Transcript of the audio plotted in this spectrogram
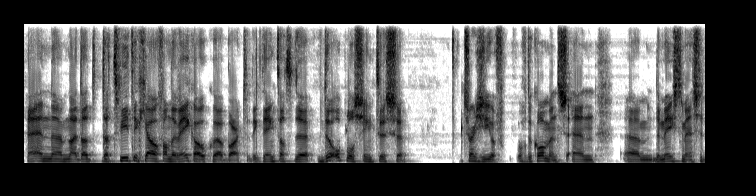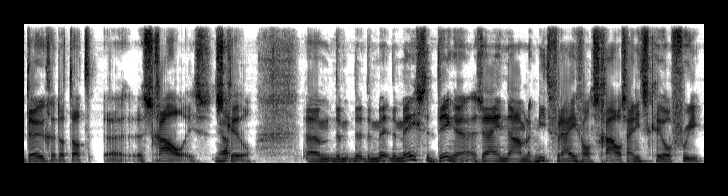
En um, nou, dat, dat tweet ik jou van de week ook, uh, Bart. Ik denk dat de, de oplossing tussen Tragedy of, of the Commons en um, de meeste mensen deugen, dat dat uh, schaal is, scale. Um, de, de, de, de meeste dingen zijn namelijk niet vrij van schaal, zijn niet scale-free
